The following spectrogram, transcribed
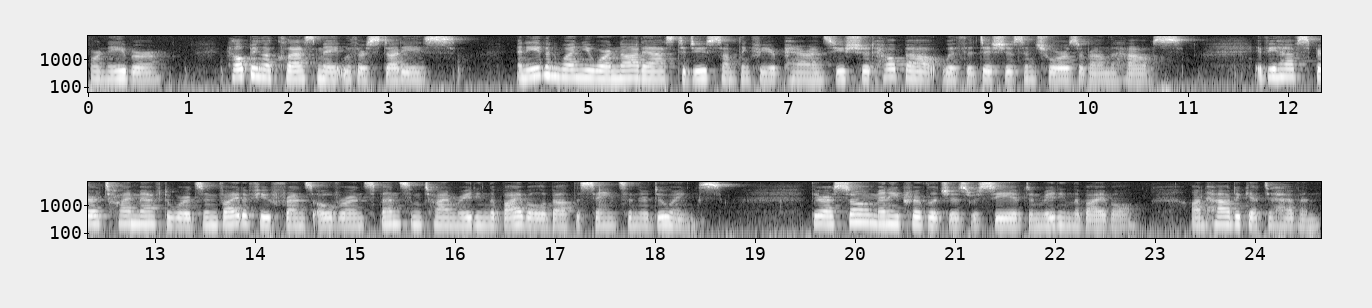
or neighbor, helping a classmate with her studies, and even when you are not asked to do something for your parents, you should help out with the dishes and chores around the house. If you have spare time afterwards, invite a few friends over and spend some time reading the Bible about the saints and their doings. There are so many privileges received in reading the Bible on how to get to heaven,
